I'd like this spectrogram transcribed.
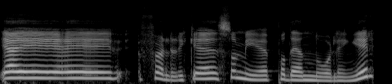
Jeg føler ikke så mye på det nå lenger.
